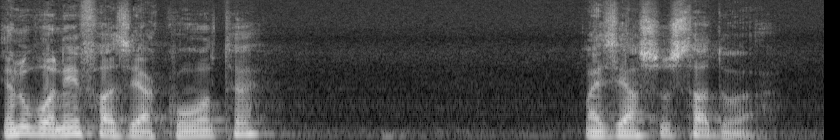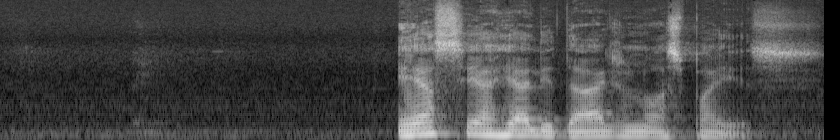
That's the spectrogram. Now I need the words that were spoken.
Eu não vou nem fazer a conta, mas é assustador. Essa é a realidade no nosso país.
